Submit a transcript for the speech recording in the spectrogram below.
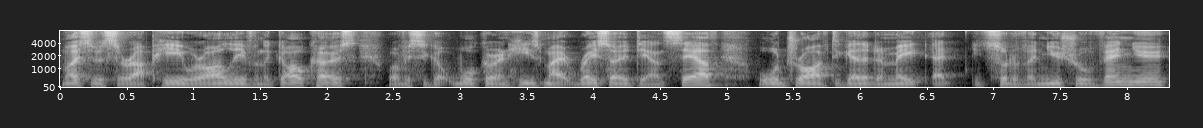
Most of us are up here where I live on the Gold Coast. We've obviously got Walker and his mate Riso down south. We'll drive together to meet at sort of a neutral venue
